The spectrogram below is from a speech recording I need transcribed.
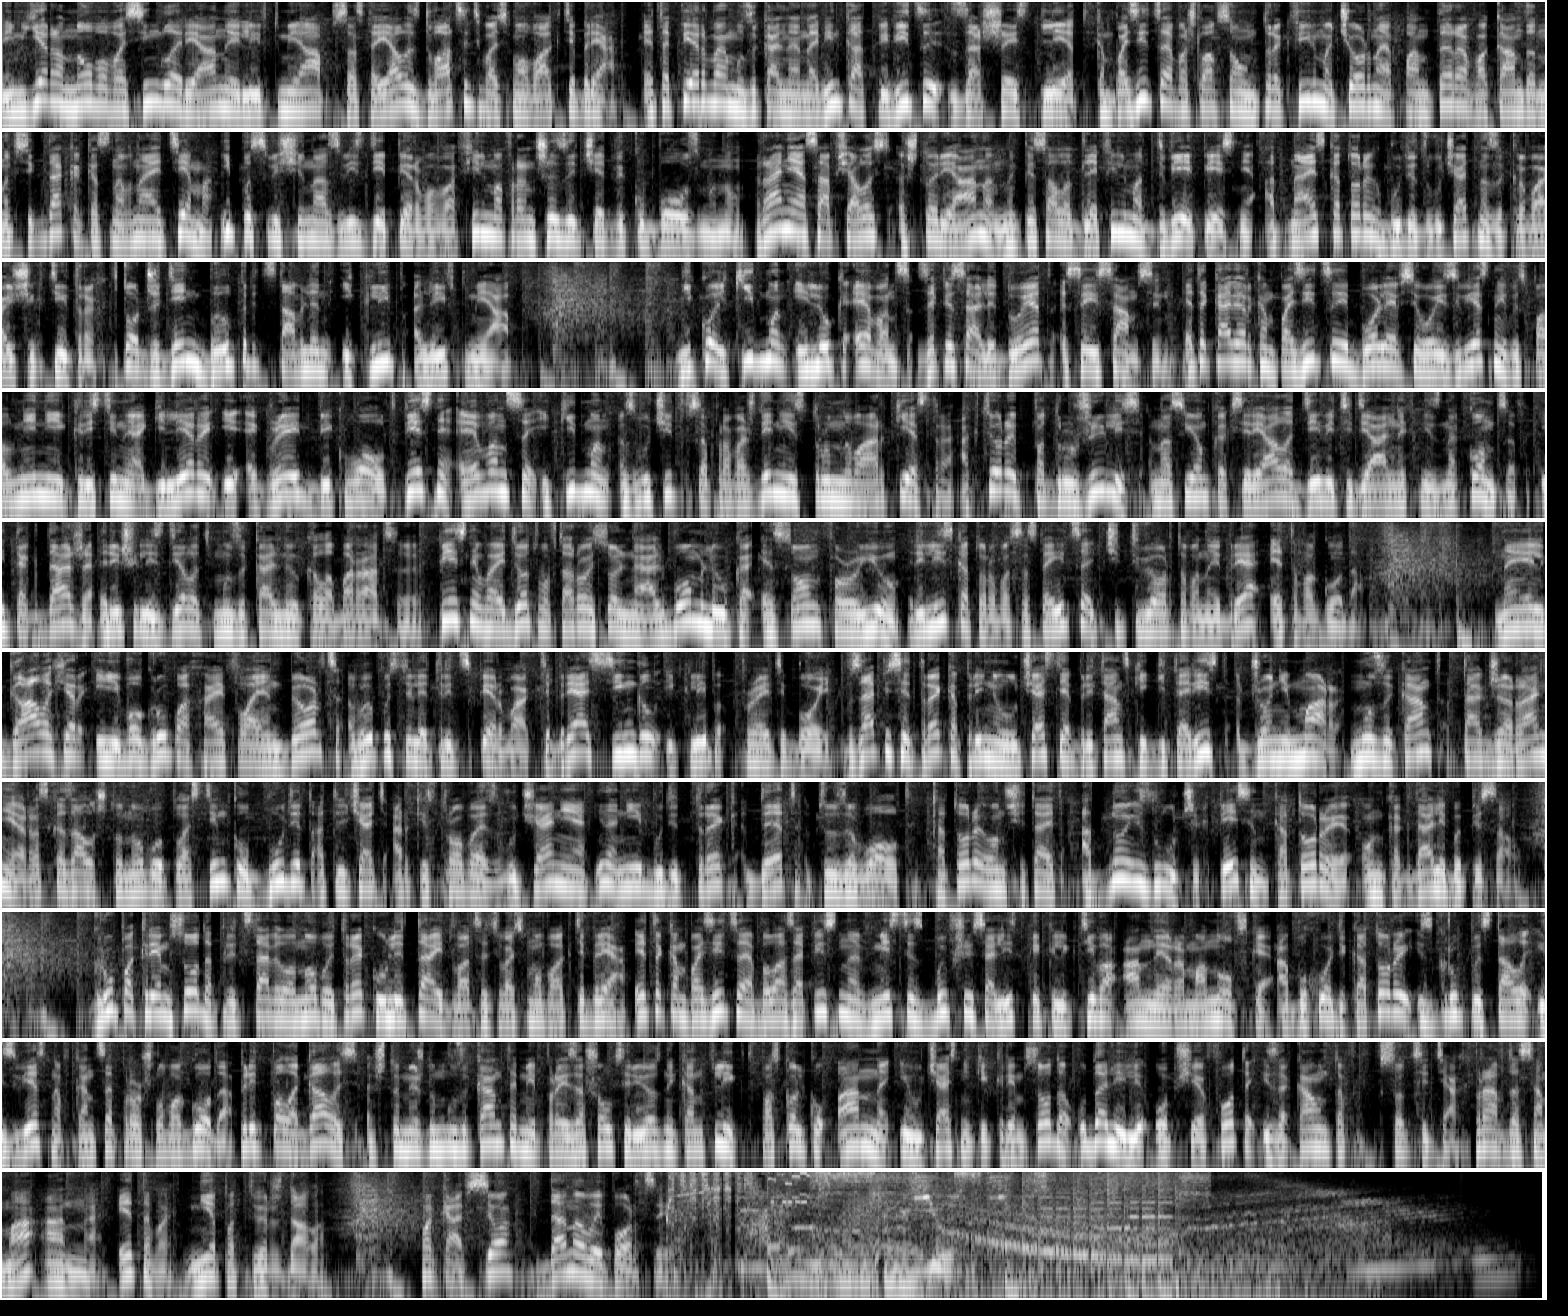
Премьера нового сингла Рианы «Lift Me Up» состоялась 28 октября. Это первая музыкальная новинка от певицы за 6 лет. Композиция вошла в саундтрек фильма «Черная пантера. Ваканда навсегда» как основная тема и посвящена звезде первого фильма франшизы Чедвику Боузману. Ранее сообщалось, что Риана написала для фильма две песни, одна из которых будет звучать на закрывающих титрах. В тот же день был представлен и клип «Lift Me Up». Николь Кидман и Люк Эванс записали дуэт «Say Something». Это кавер композиции, более всего известной в исполнении Кристины Агилеры и A Great Big World. Песня Эванса и Кидман звучит в сопровождении струнного оркестра. Актеры подружились на съемках сериала «Девять идеальных незнакомцев» и тогда же решили сделать музыкальную коллаборацию. Песня войдет во второй сольный альбом Люка «A Song for You», релиз которого состоится 4 ноября этого года. Нейль Галлахер и его группа High Flying Birds выпустили 31 октября сингл и клип Pretty Boy. В записи трека принял участие британский гитарист Джонни Мар. Музыкант также ранее рассказал, что новую пластинку будет отличать оркестровое звучание и на ней будет трек Dead to the World, который он считает одной из лучших песен, которые он когда-либо писал. Группа Крем Сода представила новый трек «Улетай» 28 октября. Эта композиция была записана вместе с бывшей солисткой коллектива Анной Романовской, об уходе которой из группы стало известно в конце прошлого года. Предполагалось, что между музыкантами произошел серьезный конфликт, поскольку Анна и участники Крем Сода удалили общее фото из аккаунтов в соцсетях. Правда, сама Анна этого не подтверждала. Пока все, до новой порции. News.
